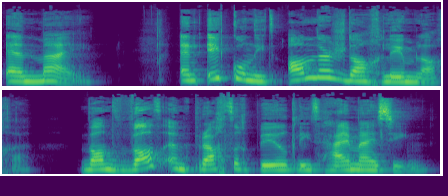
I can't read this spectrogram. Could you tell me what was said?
en mij. En ik kon niet anders dan glimlachen, want wat een prachtig beeld liet hij mij zien.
